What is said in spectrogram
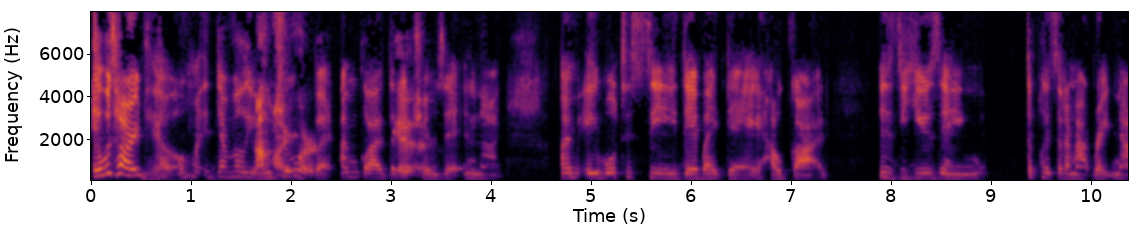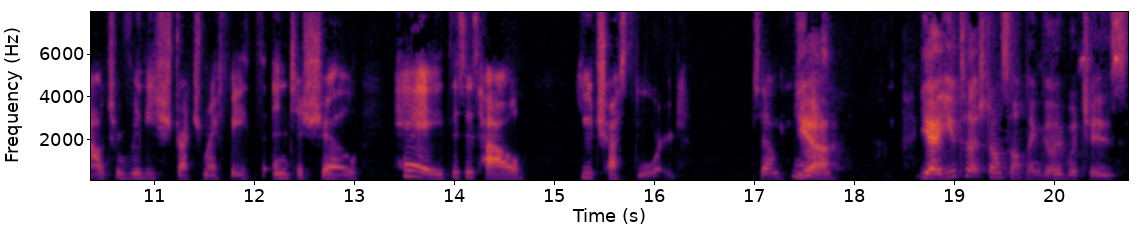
it was hard Yeah. though. It definitely was I'm hard, sure. but I'm glad that Yeah. I chose it and that I'm able to see day by day how God is using the place that I'm at right now to really stretch my faith and to show, hey, this is how you trust the Lord. So Yeah. Yeah, you touched on something good, which is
